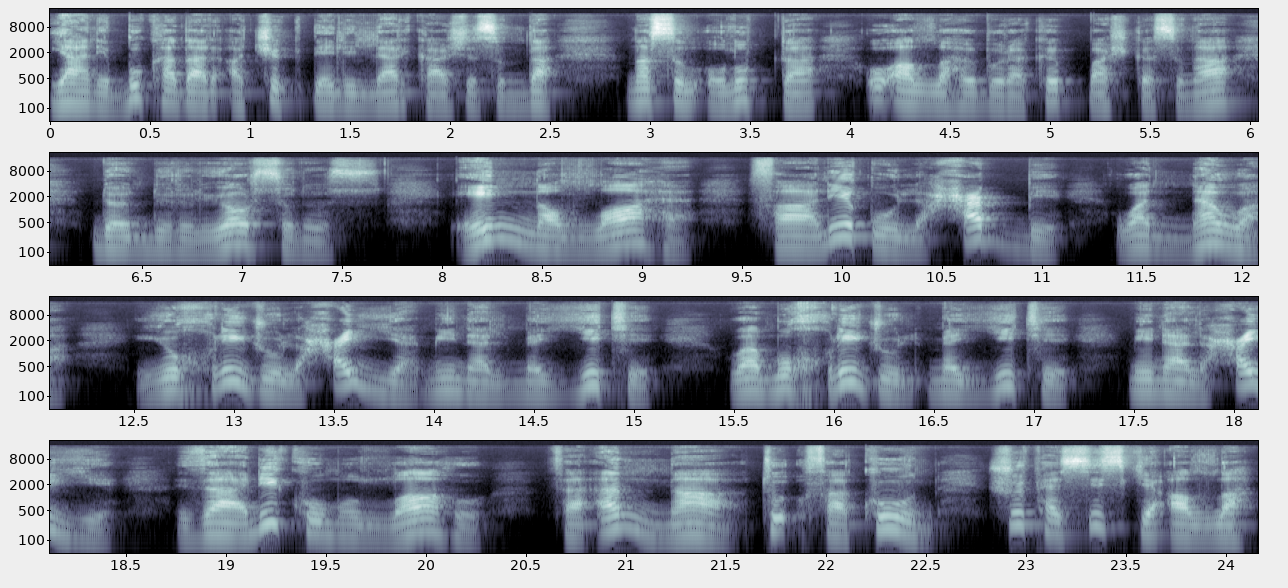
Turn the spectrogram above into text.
Yani bu kadar açık deliller karşısında nasıl olup da o Allah'ı bırakıp başkasına döndürülüyorsunuz? İnna Allahe falikul habbi ve neva yuhricul hayye minel meyyiti ve muhricul meyyiti minel hayyi zalikumullahu fe enna tu'fakun şüphesiz ki Allah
